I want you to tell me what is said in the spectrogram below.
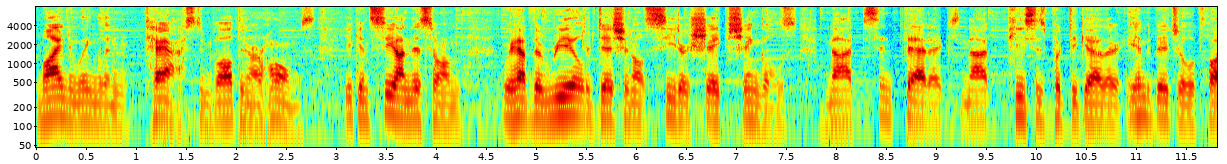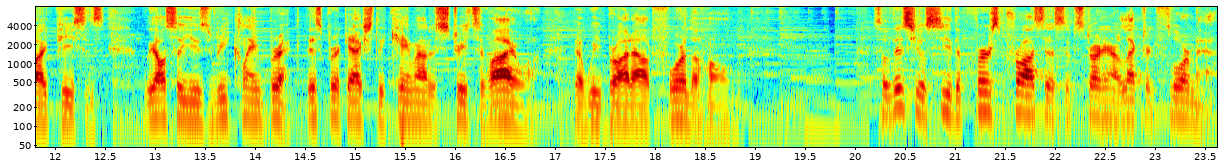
my New England past involved in our homes. You can see on this home, we have the real traditional cedar shake shingles, not synthetics, not pieces put together, individual applied pieces. We also use reclaimed brick. This brick actually came out of streets of Iowa that we brought out for the home. So this you'll see the first process of starting our electric floor mat.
